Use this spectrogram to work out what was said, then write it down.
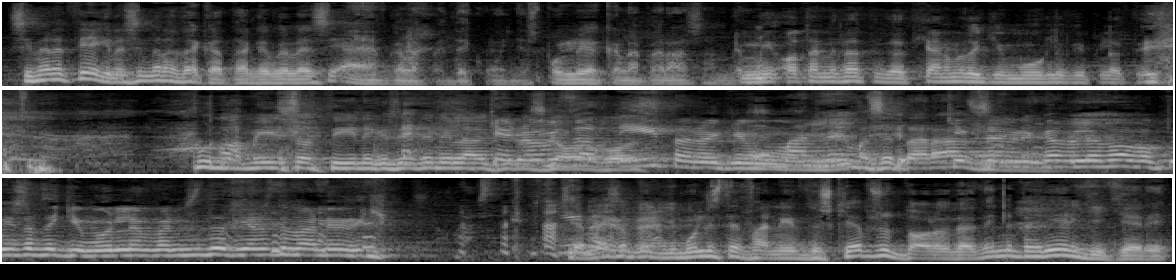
Σήμερα τι έγινε, σήμερα 10 τα έβγαλε εσύ. Α, έβγαλα πέντε κούνιε. Πολύ καλά περάσαμε. Εμεί- Όταν είδα την Τατιάνα με τον Κιμούλη δίπλα της. Που νομίζω ότι είναι και εσύ δεν μιλάω Και κύριος νόμιζα Γιώργος. ότι ήταν ο Κιμούλη. Ε, μα ναι, μα σε Και ταράζουν. ξαφνικά βλέπω από πίσω από τον Κιμούλη να εμφανίζεται η Τατιάνα Στεφανίδη. Και μέσα από τον Κιμούλη Στεφανίδη, σκέψου τώρα, δηλαδή είναι περίεργη η καιρή.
